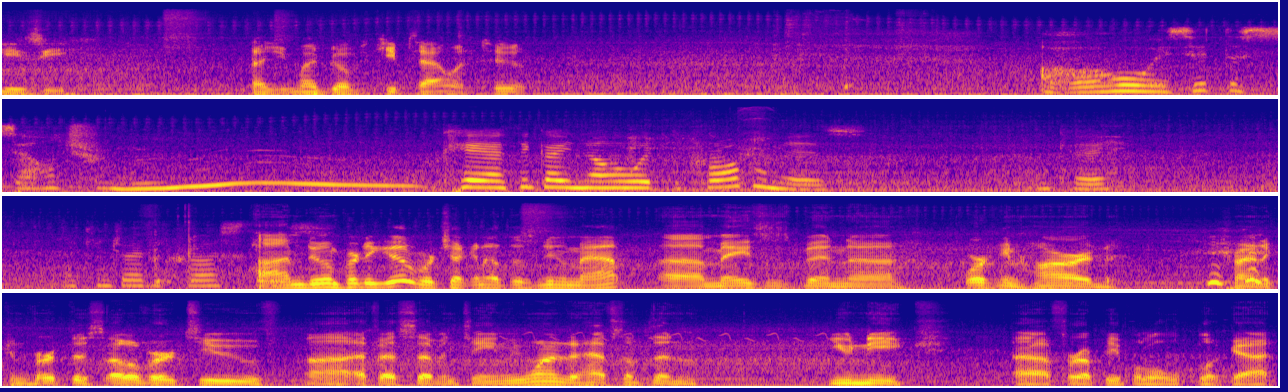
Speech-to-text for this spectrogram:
easy. Now you might be able to keep that one too. Oh, is it the cell tr- mm, Okay, I think I know what the problem is. Okay. I can drive across this. I'm doing pretty good. We're checking out this new map. Uh, Maize has been uh, working hard trying to convert this over to uh, FS17. We wanted to have something unique uh, for our people to look at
